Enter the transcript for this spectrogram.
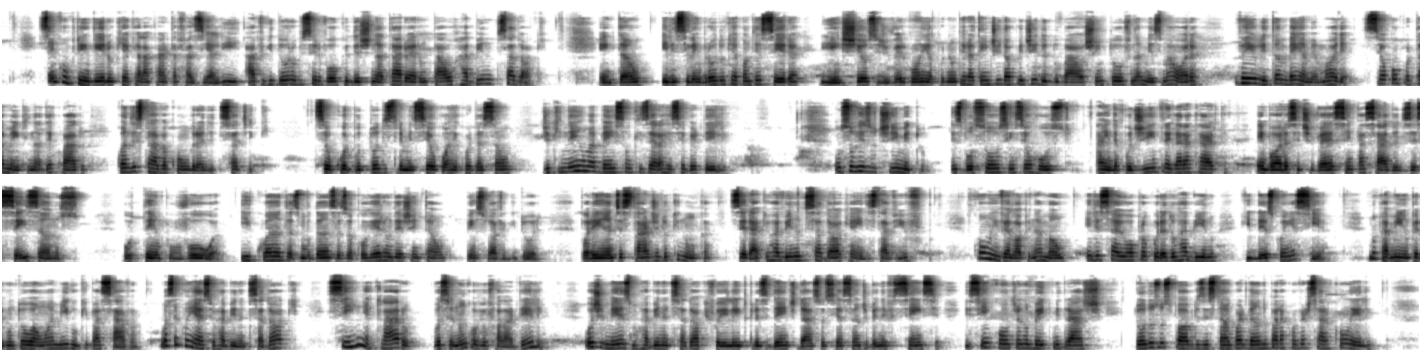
Sem compreender o que aquela carta fazia ali, Avigdor observou que o destinatário era um tal Rabino de Sadoc. Então ele se lembrou do que acontecera e encheu-se de vergonha por não ter atendido ao pedido do Baal Shem Tov na mesma hora. Veio-lhe também à memória seu comportamento inadequado quando estava com o grande tzadik. Seu corpo todo estremeceu com a recordação de que nenhuma bênção quisera receber dele. Um sorriso tímido esboçou-se em seu rosto. Ainda podia entregar a carta, embora se tivessem passado dezesseis anos. O tempo voa, e quantas mudanças ocorreram desde então, pensou Avigdor. Porém, antes tarde do que nunca, será que o rabino de Sadoc ainda está vivo? Com o envelope na mão, ele saiu à procura do rabino, que desconhecia. No caminho, perguntou a um amigo que passava: Você conhece o rabino de Sadoc? Sim, é claro. Você nunca ouviu falar dele? Hoje mesmo, Rabino de Sadoc foi eleito presidente da Associação de Beneficência e se encontra no Beit Midrash. Todos os pobres estão aguardando para conversar com ele.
